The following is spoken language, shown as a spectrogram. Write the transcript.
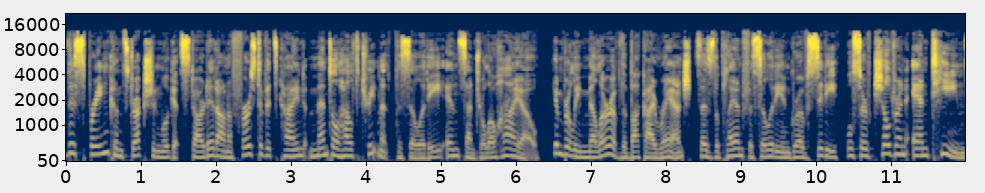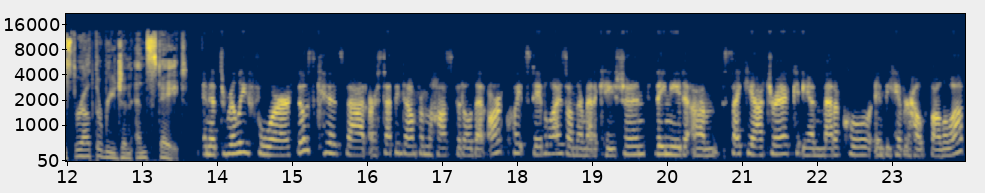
This spring, construction will get started on a first of its kind mental health treatment facility in central Ohio. Kimberly Miller of the Buckeye Ranch says the planned facility in Grove City will serve children and teens throughout the region and state. And it's really for those kids that are stepping down from the hospital that aren't quite stabilized on their medication. They need um, psychiatric and medical and behavioral health follow up.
